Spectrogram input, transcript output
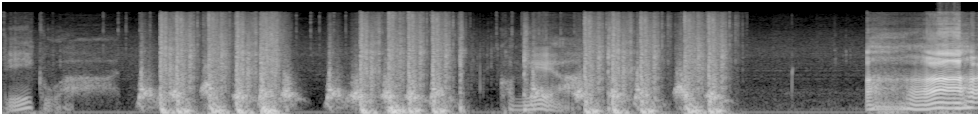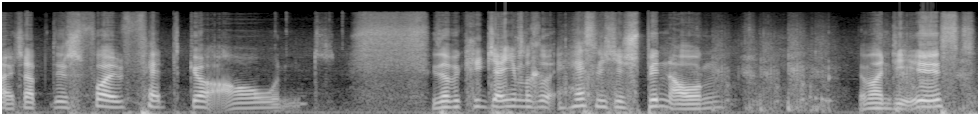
Leguan. Komm her. Aha, ich hab dich voll fett geaunt. Wieso kriege ich eigentlich immer so hässliche Spinnaugen? Wenn man die isst,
